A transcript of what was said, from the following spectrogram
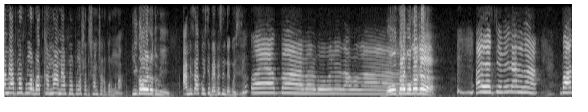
আমি আপনার ফুলার ভাত খাম না আমি আপনার ফুলার সাথে সংসার করব না। কি কও এটা তুমি? আমি যা কইছি ভেবে চিন্তে কইছি আব্বা আমার বউ বলে যাব গা। বউ যাইবো কাকে? আরে তুমি জানো না ভাত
